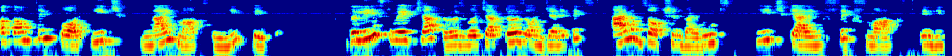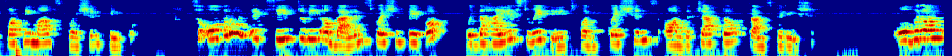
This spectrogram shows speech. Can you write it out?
accounting for each 9 marks in the paper. The least weight chapters were chapters on genetics and absorption by roots, each carrying 6 marks in the 40 marks question paper. So overall, it seemed to be a balanced question paper with the highest weightage for the questions on the chapter transpiration. Overall,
